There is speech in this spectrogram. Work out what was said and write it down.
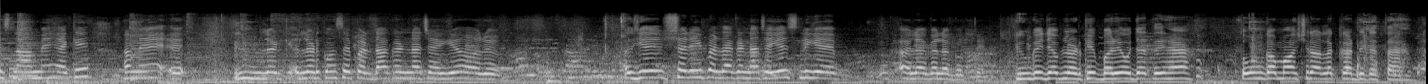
اسلام میں ہے کہ ہمیں لڑکے لڑکوں سے پردہ کرنا چاہیے اور یہ شرعی پردہ کرنا چاہیے اس لیے الگ الگ ہوتے ہیں۔ کیونکہ جب لڑکے بڑے ہو جاتے ہیں تو ان کا معاشرہ الگ کر دیا جاتا ہے۔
